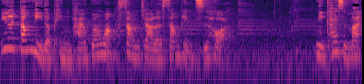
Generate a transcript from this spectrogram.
因为当你的品牌官网上架了商品之后啊，你开始卖。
